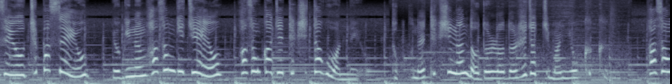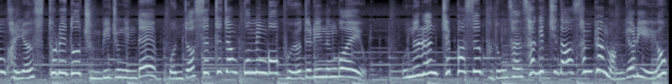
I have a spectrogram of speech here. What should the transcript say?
안녕하세요. 채파스예요. 여기는 화성기지예요. 화성까지 택시 타고 왔네요. 덕분에 택시는 너덜너덜해졌지만요. 크크. 화성 관련 스토리도 준비 중인데 먼저 세트장 꾸민 거 보여드리는 거예요. 오늘은 채파스 부동산 사기치다 3편 완결이에요.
